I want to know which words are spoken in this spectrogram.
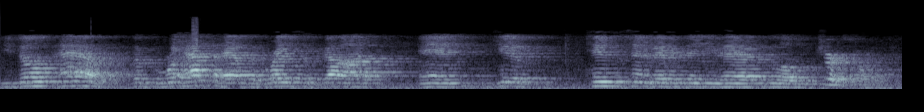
You don't have the have to have the grace of God and give ten percent of everything you have to the local church. Or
